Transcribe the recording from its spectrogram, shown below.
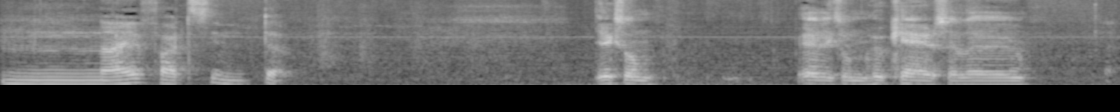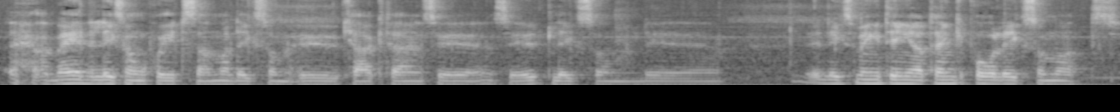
Mm, nej, faktiskt inte. Det är liksom, Är det liksom who cares eller? Ja, Men är det liksom skitsamma liksom hur karaktären ser, ser ut liksom. Det, det är liksom ingenting jag tänker på liksom att...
